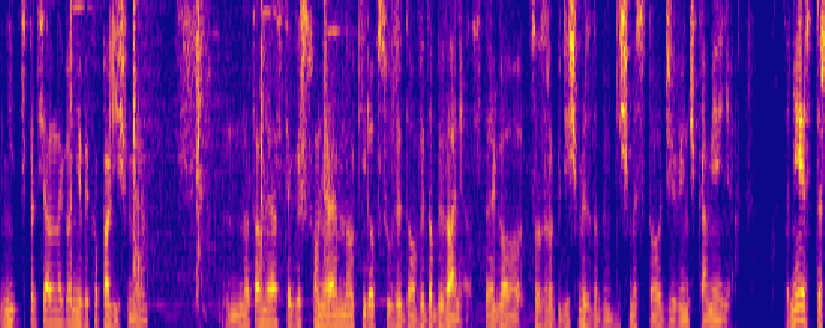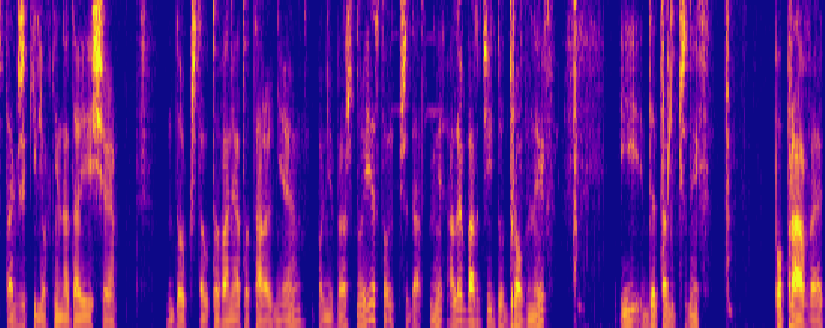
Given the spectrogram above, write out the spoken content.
nic specjalnego nie wykopaliśmy. Natomiast, jak już wspomniałem, no kilof służy do wydobywania. Z tego, co zrobiliśmy, zdobyliśmy 109 kamienia. To nie jest też tak, że kilof nie nadaje się do kształtowania totalnie, ponieważ no, jest on przydatny, ale bardziej do drobnych i detalicznych poprawek.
